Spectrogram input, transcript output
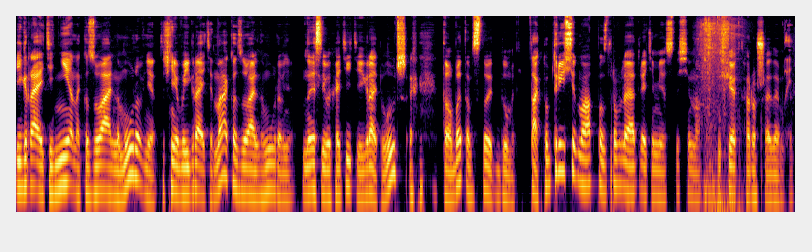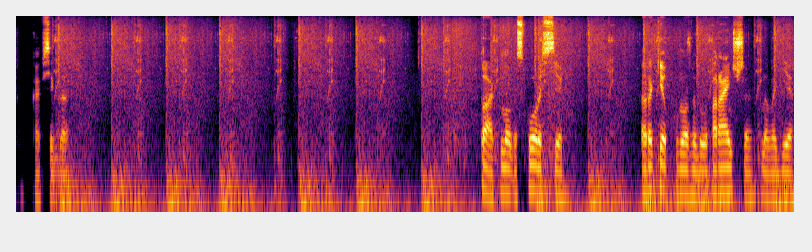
играете не на казуальном уровне, точнее, вы играете на казуальном уровне, но если вы хотите играть лучше, то об этом стоит думать. Так, топ-3 Сенат, поздравляю, третье место Сенат. Эффект, хорошая демка, как всегда. Так, много скорости. Ракетку можно было пораньше на воде.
